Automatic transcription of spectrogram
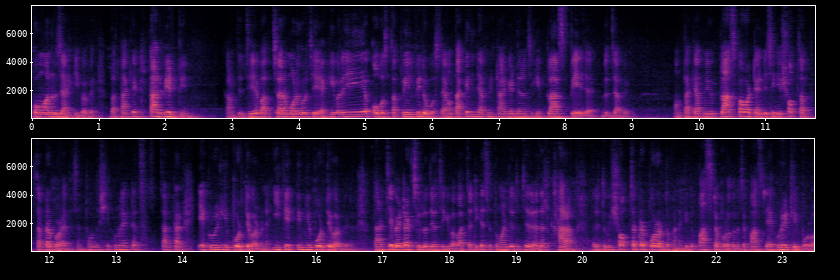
কমানো যায় কীভাবে বা তাকে একটা টার্গেট দিন। কারণ যে বাচ্চার মনে করছে একেবারে অবস্থা ফেল ফেল অবস্থা, এবং তাকে যদি আপনি টার্গেট দেন হচ্ছে কি প্লাস পেয়ে যাবে। তাকে আপনি ওই প্লাস পাওয়ার টেন্ডেন্সি নিয়ে সব চ্যাপ্টার পড়াতে চান তখন সে কোনো একটা চ্যাপ্টার অ্যাকুরেটলি পড়তে পারবে না ইফেক্টিভলি পড়তে পারবে না। তার চেয়ে বেটার ছিল যে হচ্ছে কি, বাবা আচ্ছা ঠিক আছে, তোমার যেহেতু হচ্ছে রেজাল্ট খারাপ, তাহলে তুমি সব চ্যাপ্টার পড়ার দোকানে কিন্তু পাঁচটা পড়ো, তবে পাঁচটা অ্যাকুরেটলি পড়ো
